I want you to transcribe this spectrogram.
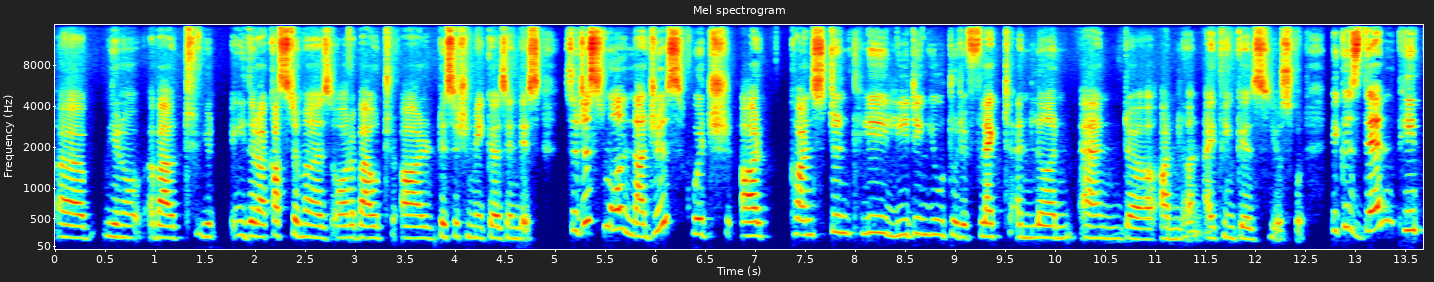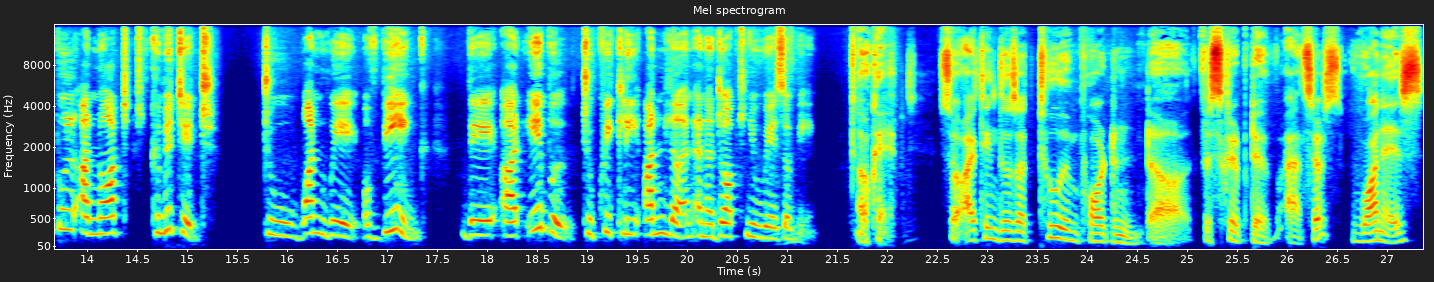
uh, you know about either our customers or about our decision makers in this? So just small nudges which are constantly leading you to reflect and learn and uh, unlearn i think is useful. Because then people are not committed to one way of being, they are able to quickly unlearn and adopt new ways of being. Okay. So I think those are two important uh, prescriptive answers. One is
